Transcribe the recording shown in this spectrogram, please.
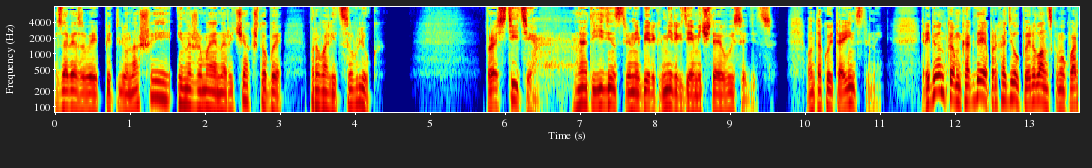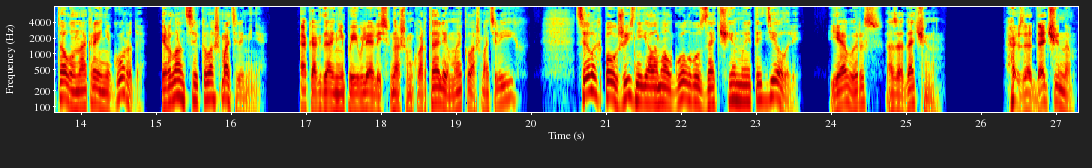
завязывая петлю на шее и нажимая на рычаг, чтобы провалиться в люк. «Простите, но это единственный берег в мире, где я мечтаю высадиться. Он такой таинственный. Ребенком, когда я проходил по ирландскому кварталу на окраине города, Ирландцы калашматили меня. А когда они появлялись в нашем квартале, мы калашматили их. Целых полжизни я ломал голову, зачем мы это делали. Я вырос озадаченным. «Озадаченным?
